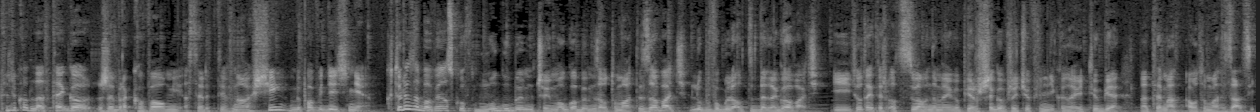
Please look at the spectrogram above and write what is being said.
tylko dlatego, że brakowało mi asertywności, by powiedzieć nie? Który z obowiązków mógłbym czy mogłabym zautomatyzować lub w ogóle oddelegować? I tutaj też odsyłam do mojego pierwszego w życiu filmiku na YouTubie na temat automatyzacji.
